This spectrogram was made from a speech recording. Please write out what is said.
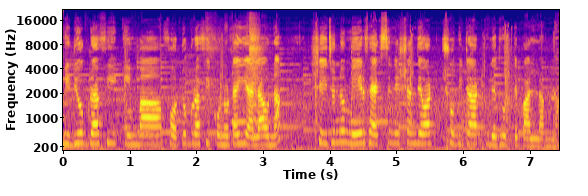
ভিডিওগ্রাফি কিংবা ফটোগ্রাফি কোনোটাই অ্যালাও না। সেই জন্য মেয়ের ভ্যাকসিনেশন দেওয়ার ছবিটা তুলে ধরতে পারলাম না।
